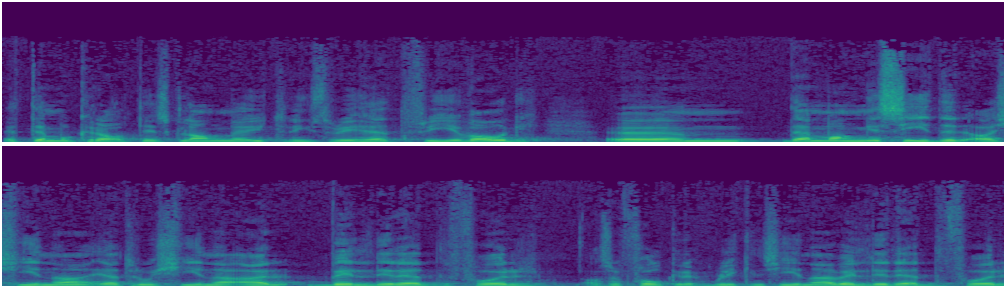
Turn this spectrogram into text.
et demokratisk land med ytringsfrihet, frie valg. Det er mange sider av Kina. Jeg tror Kina er veldig redd for altså Folkerepublikken Kina er veldig redd for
